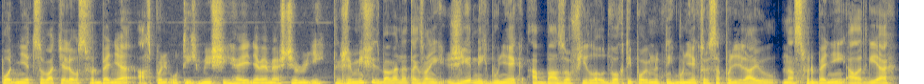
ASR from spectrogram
podniecovateľov svrbenia, aspoň u tých myší, hej, nevieme ešte ľudí. Takže myši zbavené tzv. žírnych buniek a bazofilov, dvoch typov imunitných buniek, ktoré sa podielajú na svrbení, alergiách,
